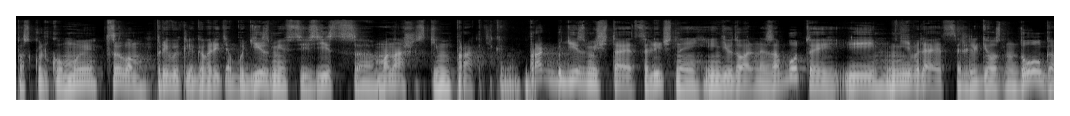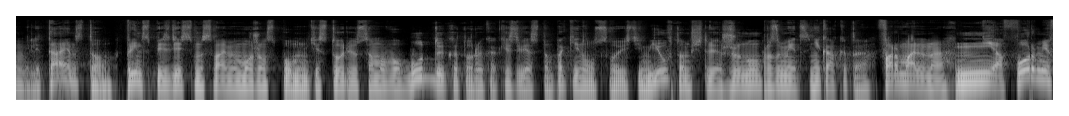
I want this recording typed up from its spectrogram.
поскольку мы в целом привыкли говорить о буддизме в связи с э, монашескими практиками. Брак в буддизме считается личной и индивидуальной заботой и не является религиозным долгом или таинством. В принципе, здесь мы с вами можем вспомнить историю самого Будды, который, как известно, покинул свою семью, в том числе жену. Разумеется, никак это формально не оформив,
